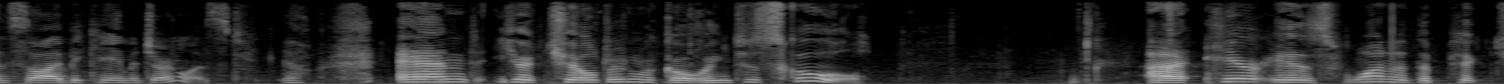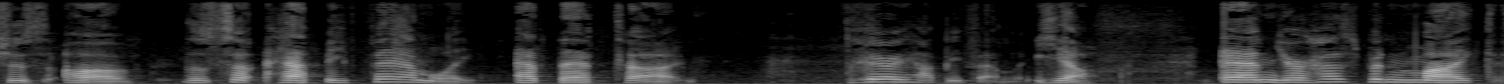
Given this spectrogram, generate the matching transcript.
and so I became a journalist. Yeah, and your children were going to school. Uh, here is one of the pictures of the happy family at that time. Very happy family. Yeah, and your husband Mike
